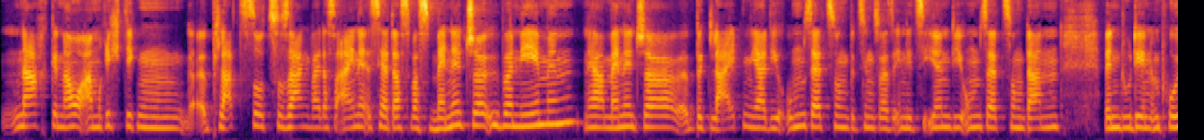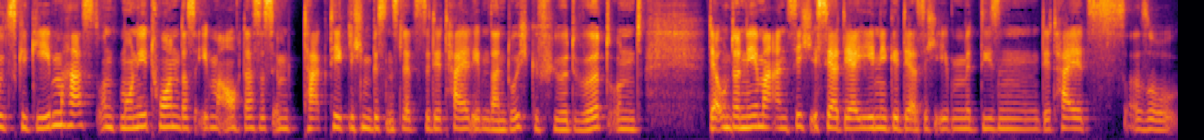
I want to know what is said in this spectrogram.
nach genau am richtigen äh, Platz sozusagen, weil das eine ist ja das, was Manager übernehmen. Ja, Manager begleiten ja die Umsetzung beziehungsweise initiieren die Umsetzung dann, wenn du den Impuls gegeben hast und monitoren das eben auch, dass es im tagtäglichen bis ins letzte Detail eben dann durchgeführt wird und der Unternehmer an sich ist ja derjenige, der sich eben mit diesen Details also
